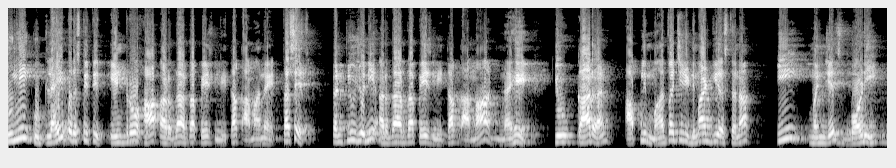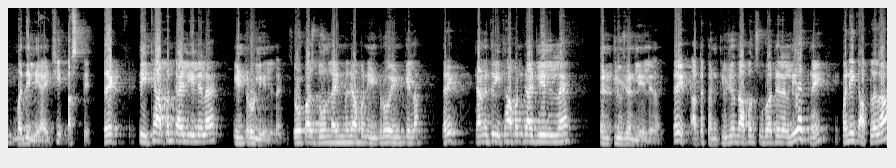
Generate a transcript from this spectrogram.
तुम्ही कुठल्याही परिस्थितीत इंट्रो हा अर्धा अर्धा पेज लिहिता कामा नये. तसेच कन्क्लुजनही अर्धा अर्धा पेज लिहिता कामा नये. किंवा कारण आपली महत्वाची डिमांड जी असते ना ती म्हणजेच बॉडी मध्ये लिहायची असते. करेक्ट तर इथे आपण काय लिहिलेलं आहे? इंट्रो लिहिलेला आहे. जवळपास दोन लाईन मध्ये आपण इंट्रो एंड केला. करेक्ट त्यानंतर इथे आपण काय लिहिलेलं आहे? कन्क्लुजन लिहिलेलं आहे. करेक्ट आता कन्क्लुजन आपण सुरुवातीला लिहत नाही पण एक आपल्याला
